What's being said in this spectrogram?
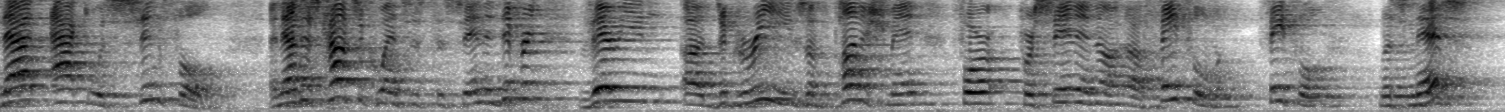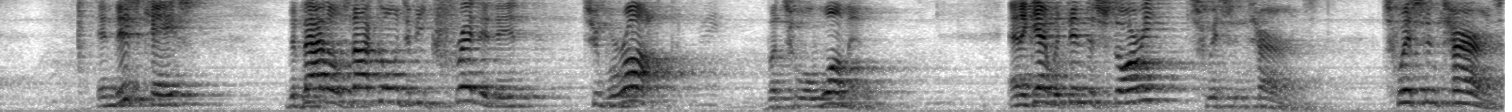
That act was sinful. And now there's consequences to sin and different varying uh, degrees of punishment for, for sin and uh, uh, faithful, faithfulness. In this case, the battle is not going to be credited to Barak, but to a woman. And again, within the story, twists and turns. Twists and turns.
